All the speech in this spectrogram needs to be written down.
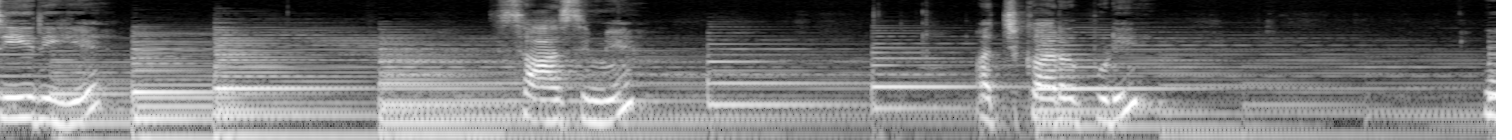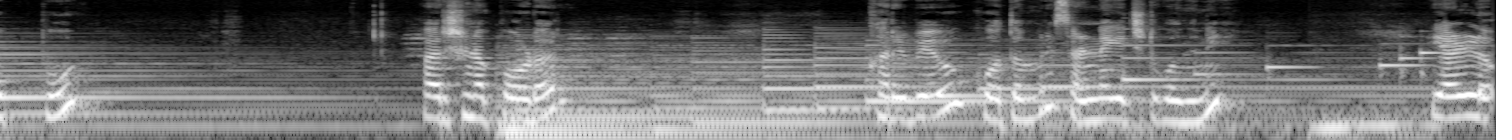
ಜೀರಿಗೆ ಸಾಸಿಮೆ ಅಚ್ಚಕಾರ ಪುಡಿ, ಉಪ್ಪು, ಅರಿಶಿಣ ಪೌಡರ್, ಕರಿಬೇವು, ಕೊತ್ತಂಬರಿ ಸಣ್ಣಗೆ ಹೆಚ್ಚಿಟ್ಕೊಂಡಿನಿ. ಎಳ್ಳು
